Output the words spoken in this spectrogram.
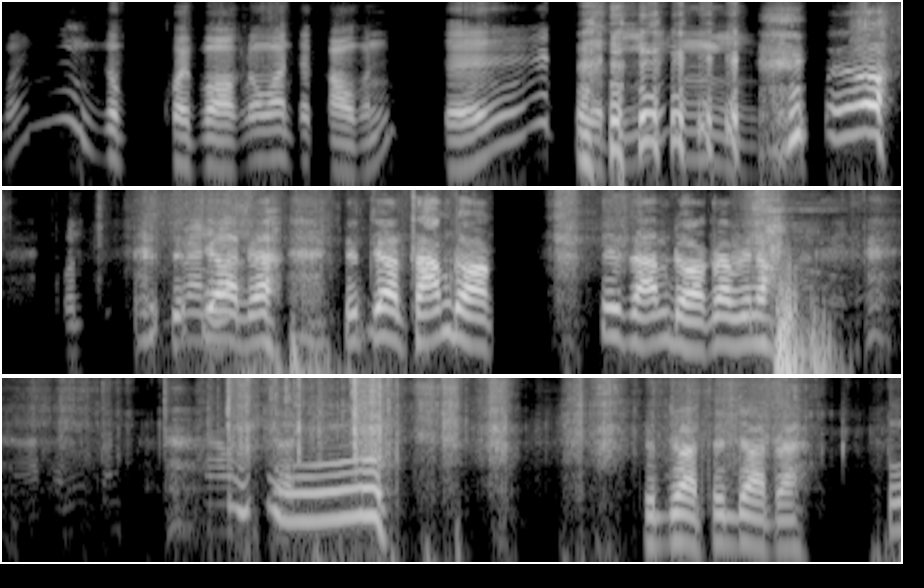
เว้ยก็ คอยบอกแล้วว่าจะเก่ามันเกิดเกิดดีนี่เออคนสุดยอดนะสุดยอดสามดอกนี่สามดอกแล้วพี่น้องอู้สุดยอดสุดยอดว่ะโอ้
